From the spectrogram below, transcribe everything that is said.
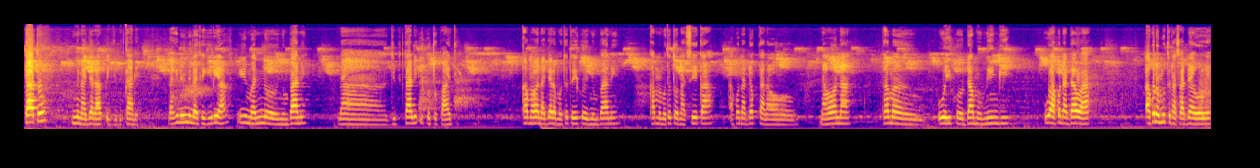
tatu mimi najara hapa hospitali, lakini mimi nafikiria hii maneno nyumbani na hospitali iko tofauti. Kama wewe najara mtoto iko nyumbani, kama mtoto nasika, hakuna dokta na naona kama uwe iko damu mingi, uwe hakuna dawa, hakuna mtu nasaidia wewe,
